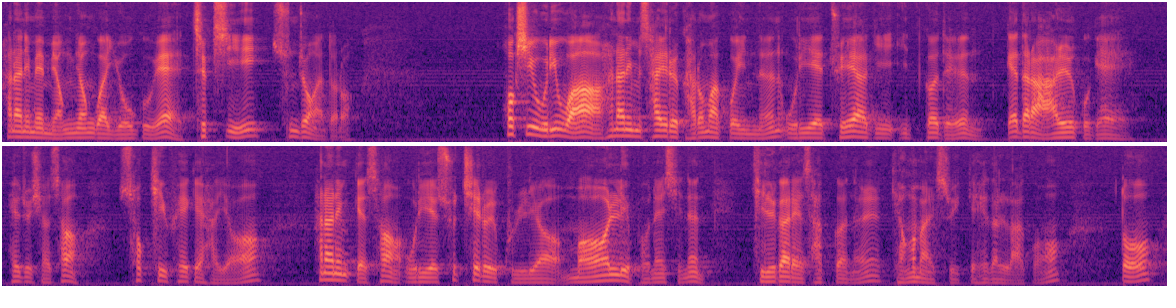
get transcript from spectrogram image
하나님의 명령과 요구에 즉시 순종하도록 혹시 우리와 하나님 사이를 가로막고 있는 우리의 죄악이 있거든 깨달아 알고게 해주셔서 속히 회개하여 하나님께서 우리의 수치를 굴려 멀리 보내시는 길갈의 사건을 경험할 수 있게 해달라고 또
